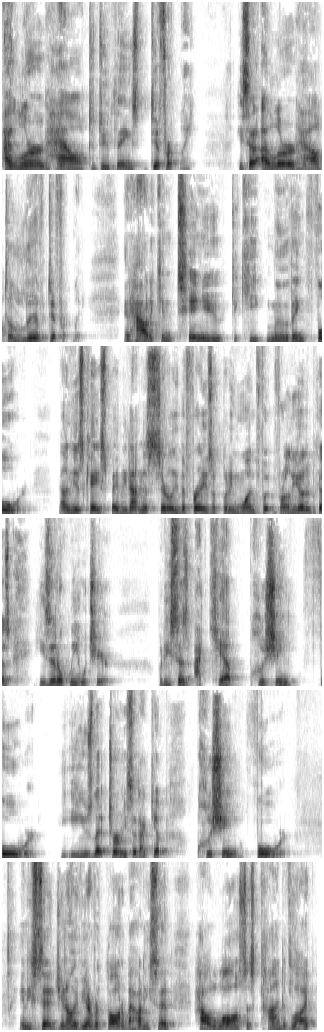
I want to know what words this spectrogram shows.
I learned how to do things differently. He said, I learned how to live differently and how to continue to keep moving forward. Now, in his case, maybe not necessarily the phrase of putting one foot in front of the other because he's in a wheelchair. But he says, I kept pushing forward. He used that term. He said, I kept pushing forward. And he said, You know, have you ever thought about, he said, how loss is kind of like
